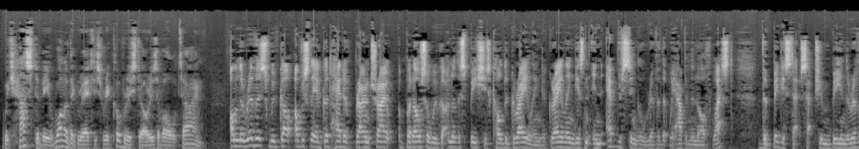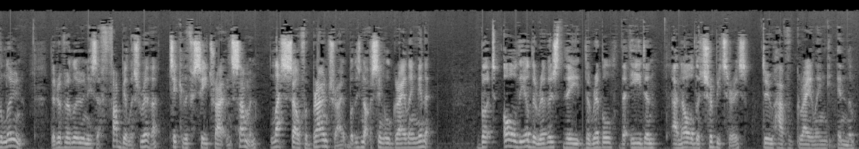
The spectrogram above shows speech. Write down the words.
which has to be one of the greatest recovery stories of all time. On the rivers, we've got obviously a good head of brown trout, but also we've got another species called a grayling. A grayling isn't in every single river that we have in the northwest, the biggest exception being the River Lune. The River Lune is a fabulous river, particularly for sea trout and salmon, less so for brown trout, but there's not a single grayling in it. But all the other rivers, the, the Ribble, the Eden, and all the tributaries, do have grayling in them.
